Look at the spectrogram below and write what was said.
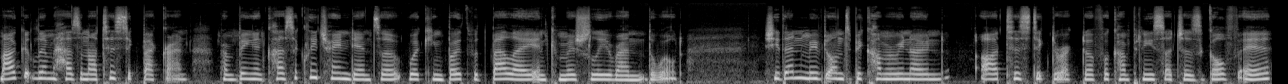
Margaret Lim has an artistic background from being a classically trained dancer working both with ballet and commercially around the world. She then moved on to become a renowned artistic director for companies such as Gulf Air,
